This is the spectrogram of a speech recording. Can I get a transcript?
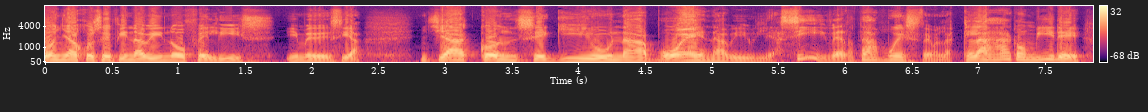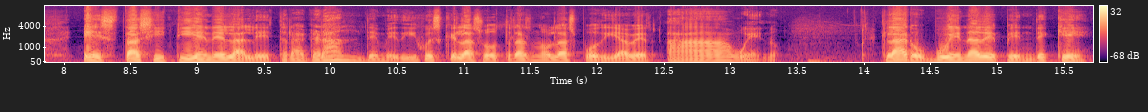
Doña Josefina vino feliz y me decía, ya conseguí una buena Biblia. Sí, ¿verdad? Muéstremela. Claro, mire, esta sí tiene la letra grande. Me dijo, es que las otras no las podía ver. Ah, bueno. Claro, buena depende qué.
